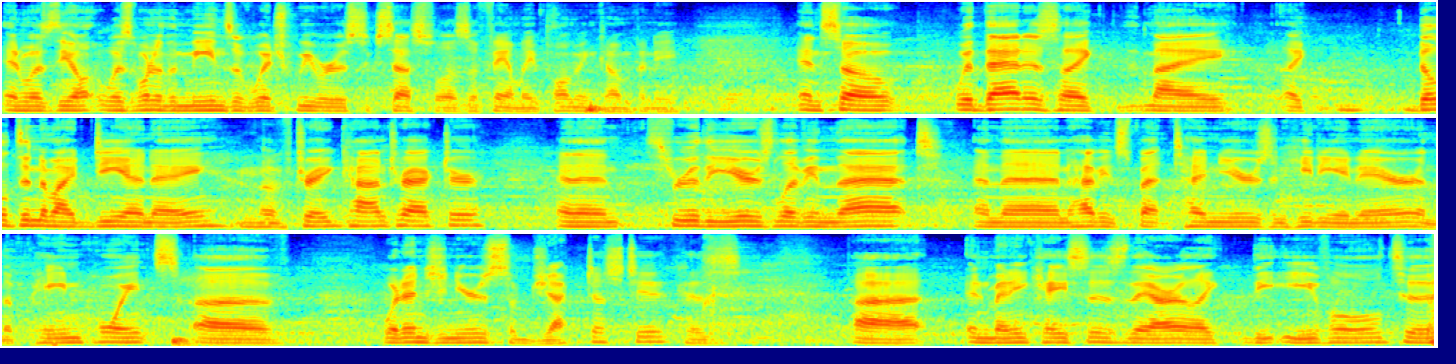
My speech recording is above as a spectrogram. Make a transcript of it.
and was the was one of the means of which we were successful as a family plumbing company. And so with that as like my like built into my DNA of trade contractor, and then through the years living that, and then having spent 10 years in heating and air and the pain points of what engineers subject us to, because uh, in many cases they are like the evil to,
